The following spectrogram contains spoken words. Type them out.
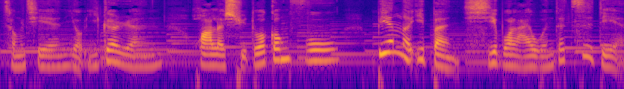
从前有一个人花了许多功夫编了一本希伯来文的字典，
